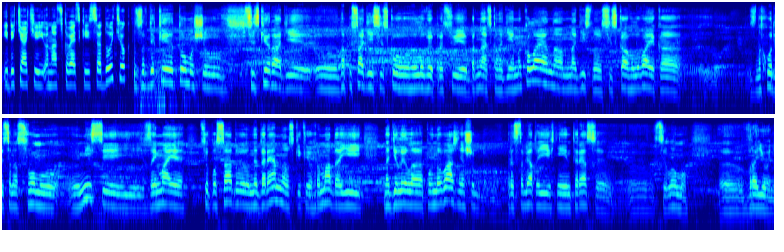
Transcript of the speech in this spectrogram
і дитячий онацьковецький садочок. Завдяки тому, що в сільській раді е, на посаді сільського голови працює Бернацька Надія Миколаївна, вона дійсно сільська голова, яка знаходиться на своєму місці і займає цю посаду недаремно, оскільки громада їй наділила повноваження, щоб представляти їхні інтереси е, в цілому е, в районі.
